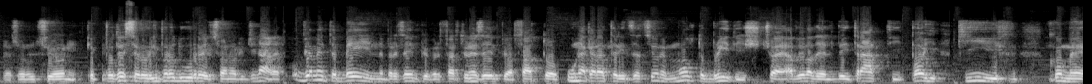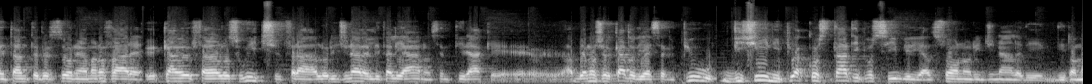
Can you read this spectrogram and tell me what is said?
delle soluzioni che potessero riprodurre il suono originale. Ovviamente Bane, per esempio, per farti un esempio, ha fatto una caratterizzazione molto british, cioè aveva del, dei tratti. Poi chi, come tante persone amano fare, farà lo switch fra l'originale e l'italiano, sentirà che eh, abbiamo cercato di essere il più vicini, più accostati possibili al suono originale di, di Tom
